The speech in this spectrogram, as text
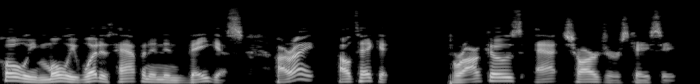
Holy moly, what is happening in Vegas? All right, I'll take it. Broncos at Chargers, Casey.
